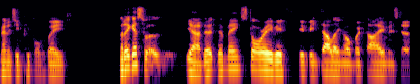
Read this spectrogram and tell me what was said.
managing people's weight. But I guess, uh, yeah, the, the main story we've, we've been telling over time is that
